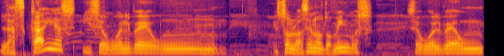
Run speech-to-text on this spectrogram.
las calles y se vuelve un, esto lo hacen los domingos, se vuelve un,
